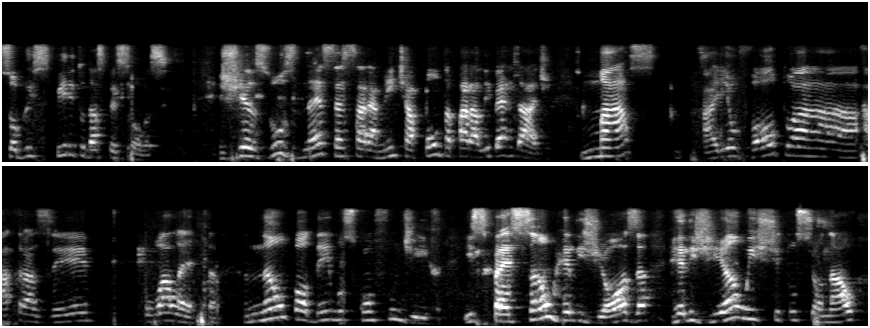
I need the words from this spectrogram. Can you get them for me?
sobre o espírito das pessoas. Jesus necessariamente aponta para a liberdade, mas aí eu volto a, a trazer o alerta. Não podemos confundir expressão religiosa, religião institucional,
